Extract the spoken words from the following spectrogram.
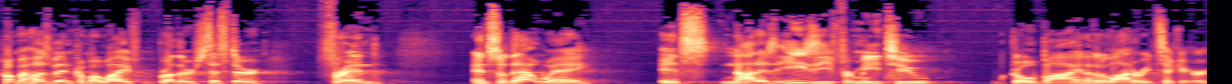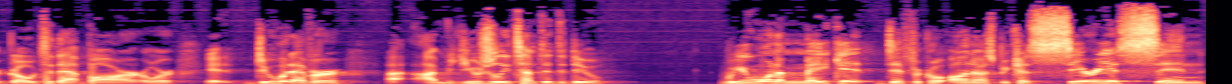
Call my husband, call my wife, brother, sister, friend. And so that way, it's not as easy for me to go buy another lottery ticket or go to that bar or it, do whatever I'm usually tempted to do. We want to make it difficult on us because serious sin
